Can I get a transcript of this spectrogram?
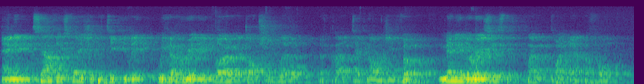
And in Southeast Asia particularly, we have a really low adoption level of cloud technology for many of the reasons that Clement pointed out before.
